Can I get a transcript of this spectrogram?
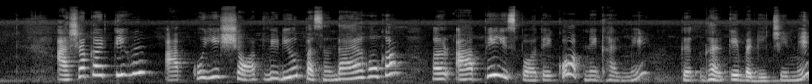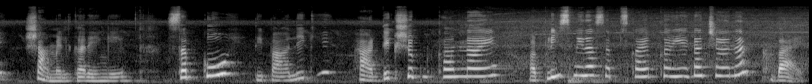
आशा करती हूँ आपको ये शॉर्ट वीडियो पसंद आया होगा और आप भी इस पौधे को अपने घर में, घर के बगीचे में शामिल करेंगे। सबको दीपावली की हार्दिक शुभकामनाएँ और प्लीज़ मेरा सब्सक्राइब करिएगा चैनल बाय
